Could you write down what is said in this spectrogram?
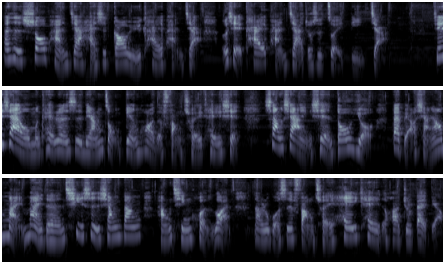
但是收盘价还是高于开盘价，而且开盘价就是最低价。接下来我们可以认识两种变化的纺锤 K 线，上下影线都有，代表想要买卖的人气势相当，行情混乱。那如果是纺锤黑 K 的话，就代表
